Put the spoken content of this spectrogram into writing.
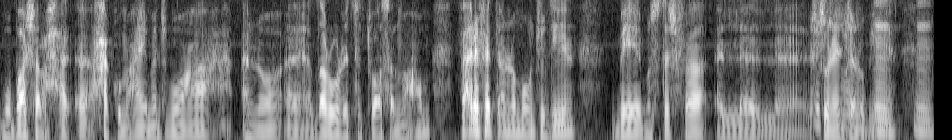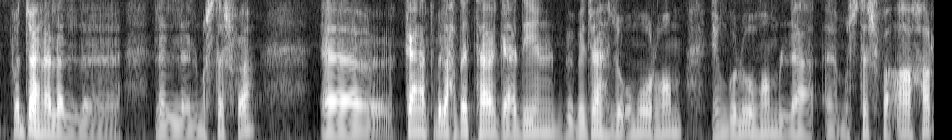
مباشرة حكوا معي مجموعة انه آه ضروري تتواصل معهم. فعرفت انه موجودين بمستشفى الشؤون الجنوبية. توجهنا للمستشفى. آه، كانت بلحظتها قاعدين بجهزوا أمورهم ينقلوهم لمستشفى آخر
